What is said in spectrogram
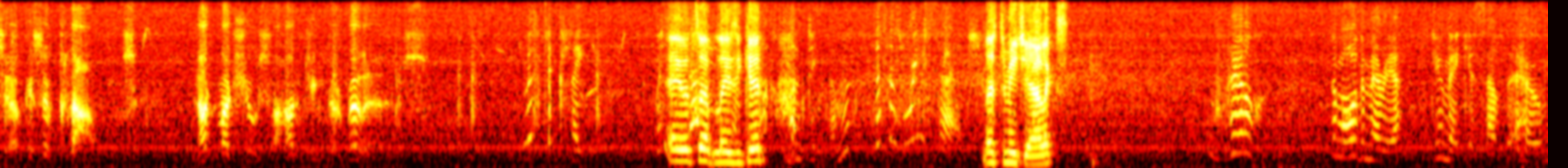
circus of clowns. Not much use for hunting gorillas. Mr. Clayton. we're Hey, what's up, lazy kid? hunting them. This is research. Nice to meet you, Alex. Well, the more the merrier. Do make yourselves at home.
